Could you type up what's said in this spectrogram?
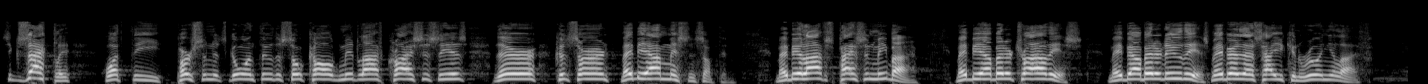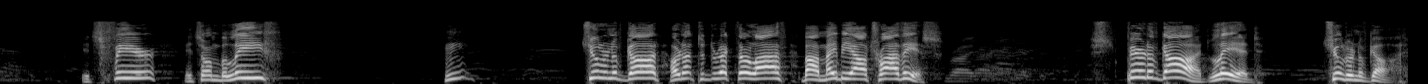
It's exactly what the person that's going through the so-called midlife crisis is. They're concerned, maybe I'm missing something. Maybe life's passing me by. Maybe I better try this. Maybe I better do this. Maybe that's how you can ruin your life. It's fear. It's unbelief. Hmm? Children of God are not to direct their life by maybe I'll try this. Spirit of God led children of God.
